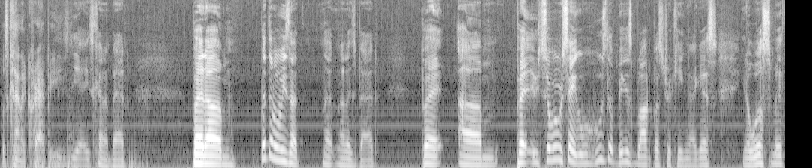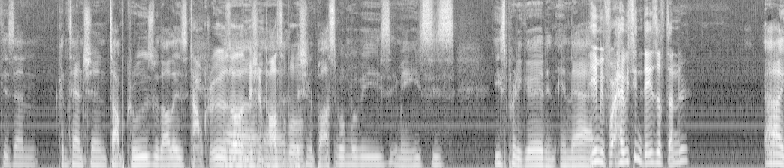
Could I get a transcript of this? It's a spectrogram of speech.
was kind of crappy. He's- yeah, he's kind of bad. But um, but the movie's not not not as bad. But um, but so we were saying, who's the biggest blockbuster king? I guess you know Will Smith is in contention. Tom Cruise with all his Tom Cruise, all the uh, Mission uh, Impossible. Mission Impossible movies. I mean, he's he's he's pretty good in, in that. Even before, have you seen Days of Thunder? Uh,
